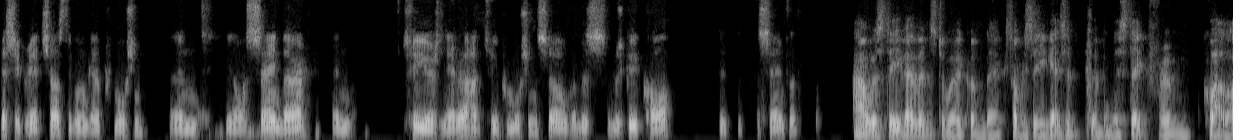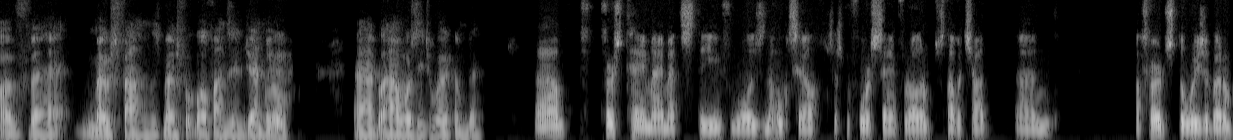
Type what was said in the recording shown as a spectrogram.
this is a great chance to go and get a promotion. And you know, I signed there, and two years later, I had two promotions, so it was it was a good call the, the same for. How was Steve Evans to work under? Because obviously he gets a, a, bit of a stick from quite a lot of uh, most fans, most football fans in general. Yeah. Uh, but how was he to work under? Um, first time I met Steve was in the hotel just before saying for all just have a chat. And I've heard stories about him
